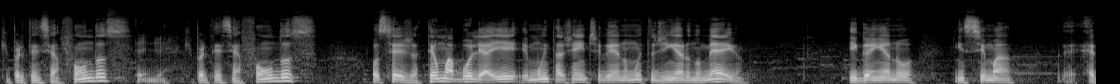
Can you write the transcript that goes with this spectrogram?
que pertencem a fundos, entendi. que pertencem a fundos. Ou seja, tem uma bolha aí e muita gente ganhando muito dinheiro no meio e ganhando em cima é,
